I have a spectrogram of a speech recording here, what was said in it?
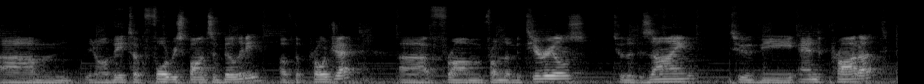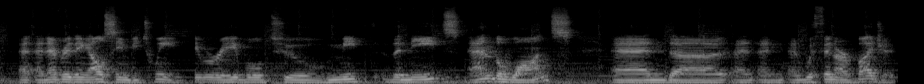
um, you know, they took full responsibility of the project uh, from, from the materials to the design, to the end product, and, and, everything else in between. They were able to meet the needs and the wants and, uh, and, and, and within our budget.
